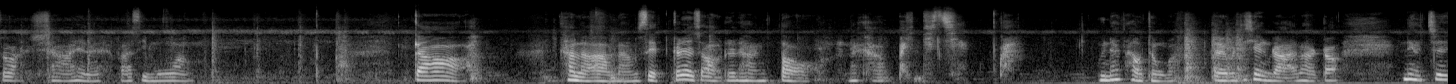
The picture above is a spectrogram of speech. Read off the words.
สว่างช้าเห็นไหมฟ้าสีม่วง ก็ถ้าเราอาบน้ำเสร็จก็เดี๋ยวจะออกเดินทางต่อนะคะ ไปที่เชียงกว่าวิน่าเท่าจังวะ เออไปที่เชียงรายนะคะก็เดี๋ยวเจอ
